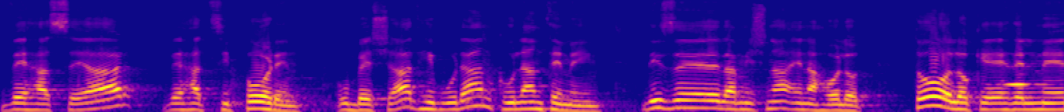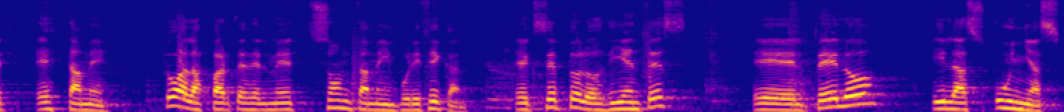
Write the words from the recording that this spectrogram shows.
vehasear, vehatziporen, ubeshat, hiburan, kulan temeim. Dice la mishnah en Aholot. Todo lo que es del met es tamé. Todas las partes del met son tamé, impurifican. Excepto los dientes, el pelo y las uñas.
